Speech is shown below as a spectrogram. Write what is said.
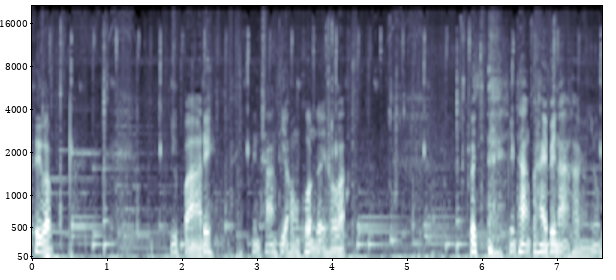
ถือแบบอยู่ป่าดิเป็นทางที่ของคนเลยเพราะว่าไปเป็นทางไปให้ไปหน้าเขาอย่างยุ่ม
